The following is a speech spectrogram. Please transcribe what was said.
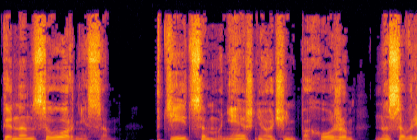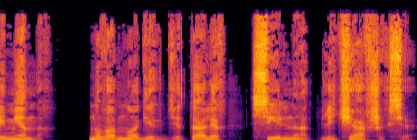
к энансиорнисам, птицам внешне очень похожим на современных, но во многих деталях сильно отличавшихся.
